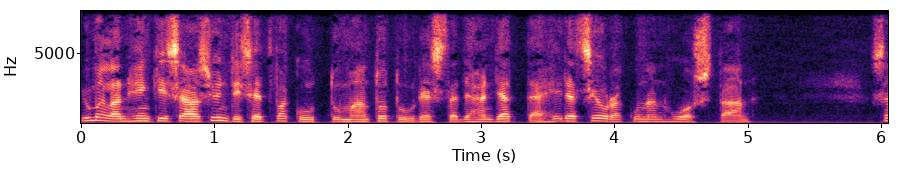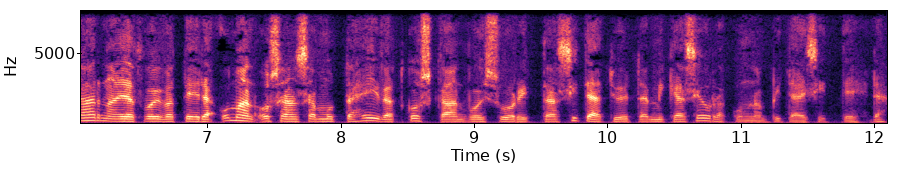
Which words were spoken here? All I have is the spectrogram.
Jumalan henki saa syntiset vakuuttumaan totuudesta ja hän jättää heidät seurakunnan huostaan – Saarnaajat voivat tehdä oman osansa, mutta he eivät koskaan voi suorittaa sitä työtä, mikä seurakunnan pitäisi tehdä.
